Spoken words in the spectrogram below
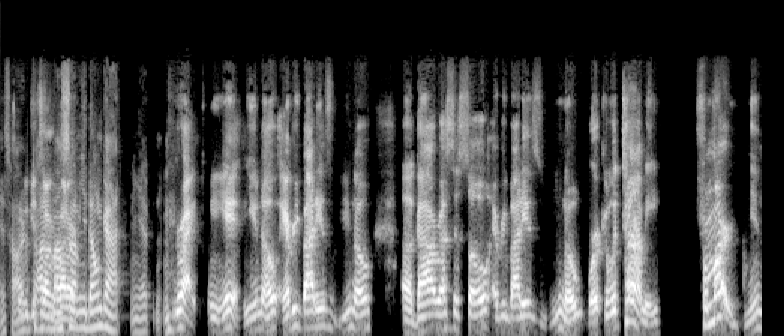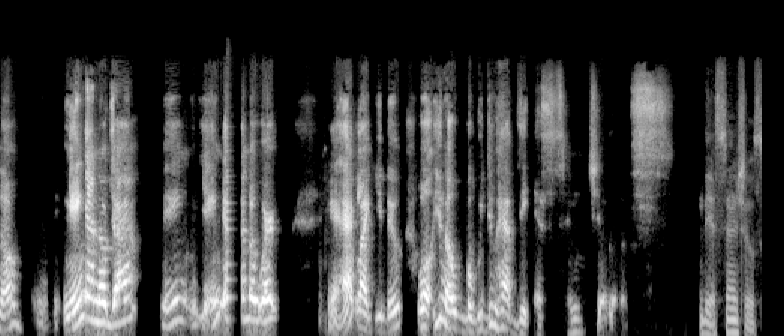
it's hard to talk talk about about our- something you don't got. Yep. right? Yeah, you know, everybody is, you know, uh, God rest his soul. Everybody is, you know, working with Tommy for Martin. You know, you ain't got no job. You ain't, you ain't got no work. You act like you do. Well, you know, but we do have the essentials. The essentials.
